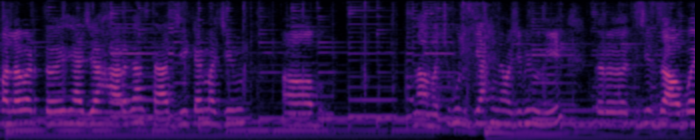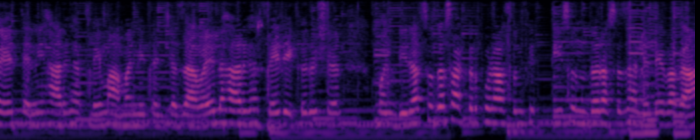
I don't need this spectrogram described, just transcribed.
मला वाटतं ह्या ज्या हार घालतात जी काय माझी नामाची मामाची मुलगी आहे ना माझी भिवणी तर तिची जावबाई आहे त्यांनी हार घातले मामाने त्यांच्या जावायला हार घातले डेकोरेशन मंदिरात सुद्धा साखरपुडा असून किती सुंदर असं झालेलं आहे बघा.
